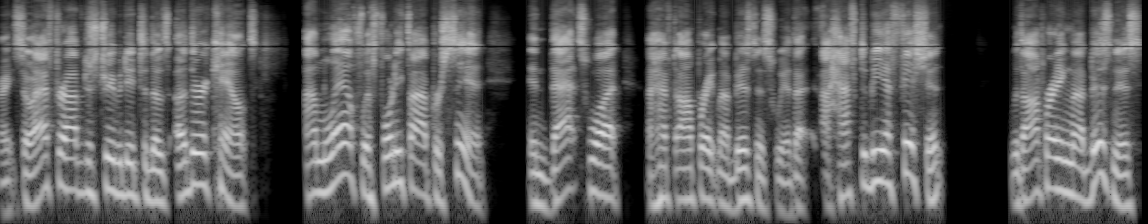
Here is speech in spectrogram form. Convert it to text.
right? So after I've distributed to those other accounts, I'm left with 45%. And that's what I have to operate my business with. I, I have to be efficient with operating my business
